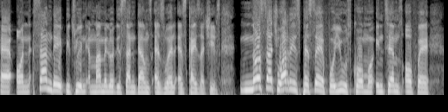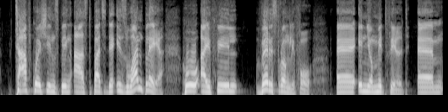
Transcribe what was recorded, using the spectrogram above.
uh, on Sunday between Mamelodi Sundowns as well as Kaizer Chiefs. No such worries per se for you, ScoMo, in terms of uh, tough questions being asked, but there is one player who I feel very strongly for uh, in your midfield. Um,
